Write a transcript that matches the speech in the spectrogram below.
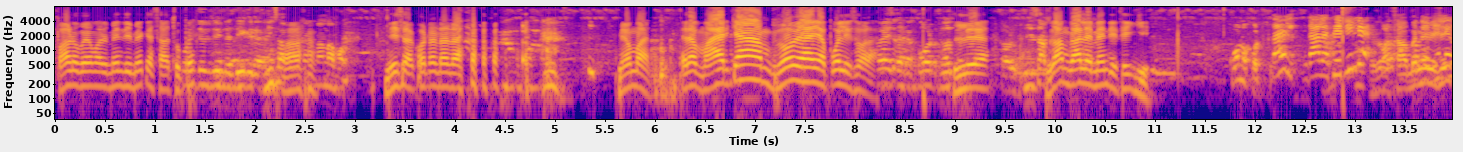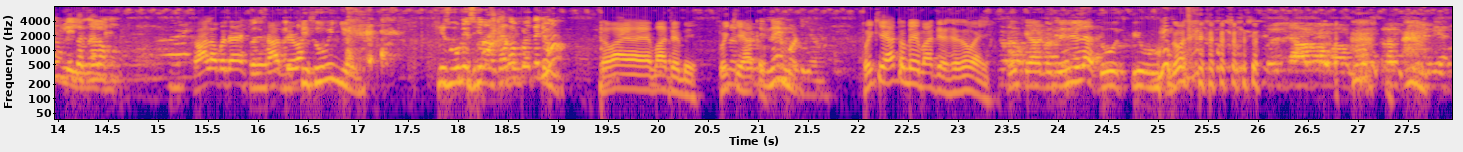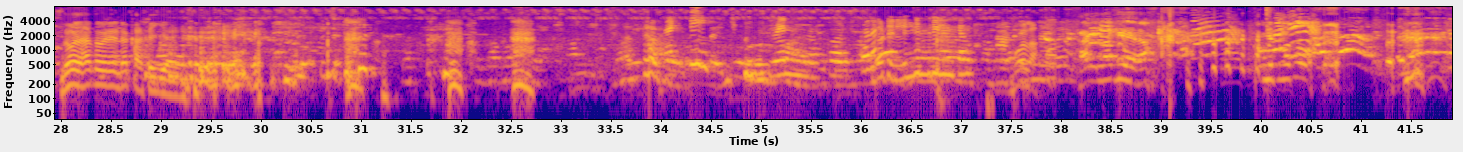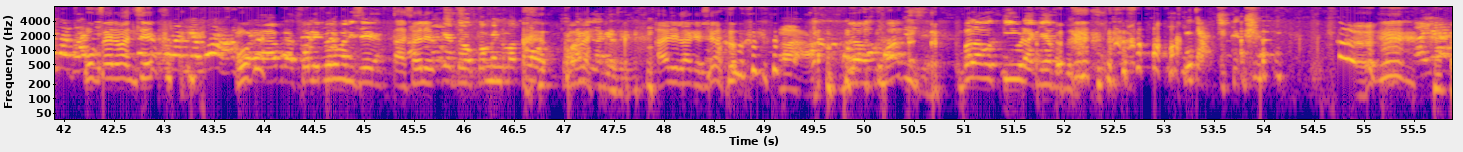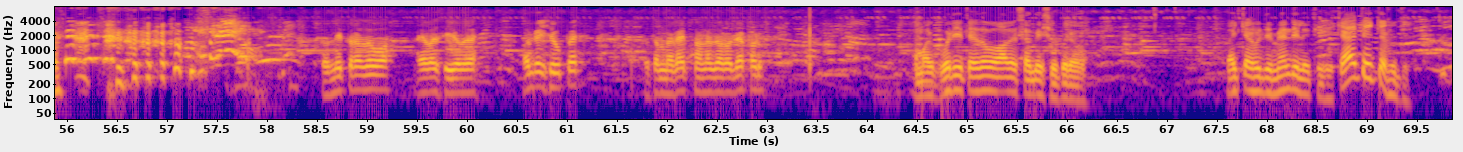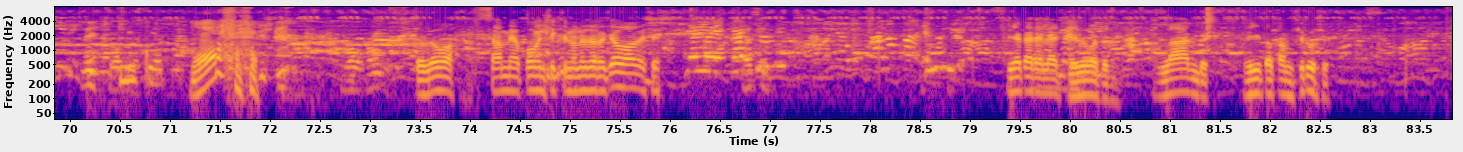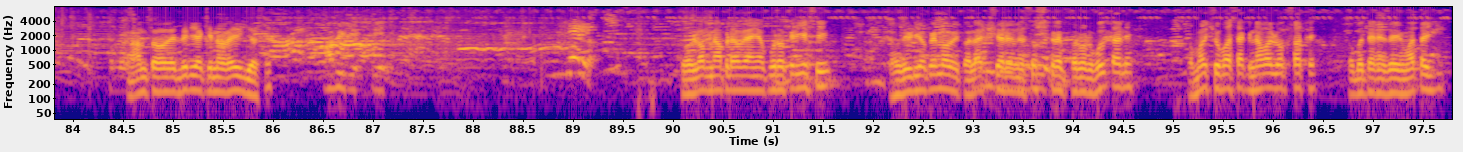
ભાણુભાઈ અમારે મહેંદી મેકે સાથ ઉપર. નિશા કોટાડાના મહેમાન. એટલે માર ક્યાં જોવે અહીંયા પોલીસવાળા. લે. ગામ ગાલે મહેંદી થઈ ગઈ. ગાલે છે. ચાલો બધા દવા બાંધે બે. ભૂકી હાટું. નહીં મટી આવે ભૂકી હાટું બે બાંધે છે તો ભાઈ. ભૂકી લઈને લે દૂધ પીવું. દૂધ. દૂધ હાટું એને ડખા થઈ ગયા કહો છે હું કે પહેરવાની છે આ સોલી લાગે તો કમેન્ટમાં કહો કે સારી લાગે છે સારી લાગે છે હા છે હું તીવડા કે તો મિત્રો જુઓ, આવ્યા છીએ હવે. અગેસી ઉપર. તો તમને રાતનો નજારો દેખાડું. અમારી ભોરી તે તો આવે છે અગેસી ઉપર અત્યાર સુધી મહેંદી લેતી હતી. ક્યાં હતી અત્યાર સુધી? હે? તો જુઓ સામે પવન ચક્કીનો નજારો કેવો આવે છે? બેકારે લાઈટ છે જુઓ તમે. લાગ હજી તો કામ શરૂ છે. આમ તો હવે દરિયા કિનારો રહી ગયો છે. તો લગ્ન આપણે હવે અહીંયા પૂરો કરીએ છીએ. વીડિયો ગમ્યો હોય તો લાઈક શેર અને સબસ્ક્રાઈબ કરવાનું ભૂલતા નહીં. મળશું પાછા એક નવા લોક સાથે. તો બધાને જય માતાજી.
